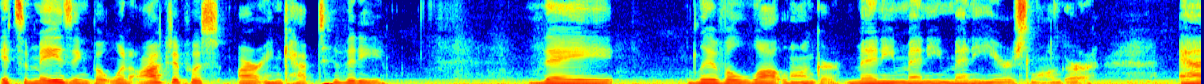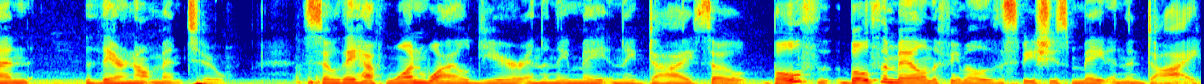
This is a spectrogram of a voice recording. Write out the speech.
it's amazing but when octopus are in captivity they live a lot longer many many many years longer and they're not meant to so they have one wild year and then they mate and they die. So both both the male and the female of the species mate and then die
